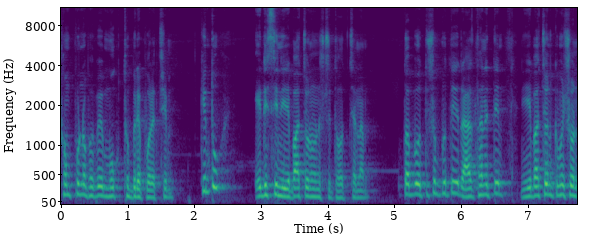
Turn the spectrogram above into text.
সম্পূর্ণভাবে মুখ থুবড়ে পড়েছে। কিন্তু এডিসি নির্বাচন অনুষ্ঠিত হচ্ছে না। তবে অতি সম্প্রতি রাজধানীতে নির্বাচন কমিশন।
